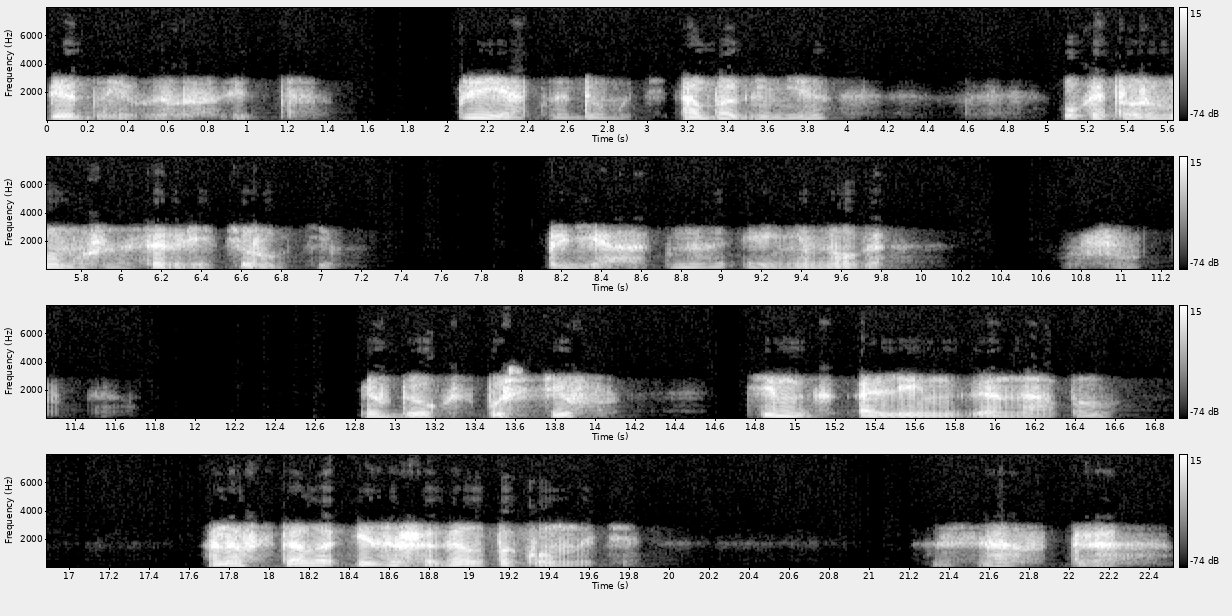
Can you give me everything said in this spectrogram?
Бедный Уилфрид. Приятно думать об огне, у которого можно согреть руки. Приятно и немного жутко. И вдруг, спустив Тинг-Алинга на пол, она встала и зашагала по комнате. Завтра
